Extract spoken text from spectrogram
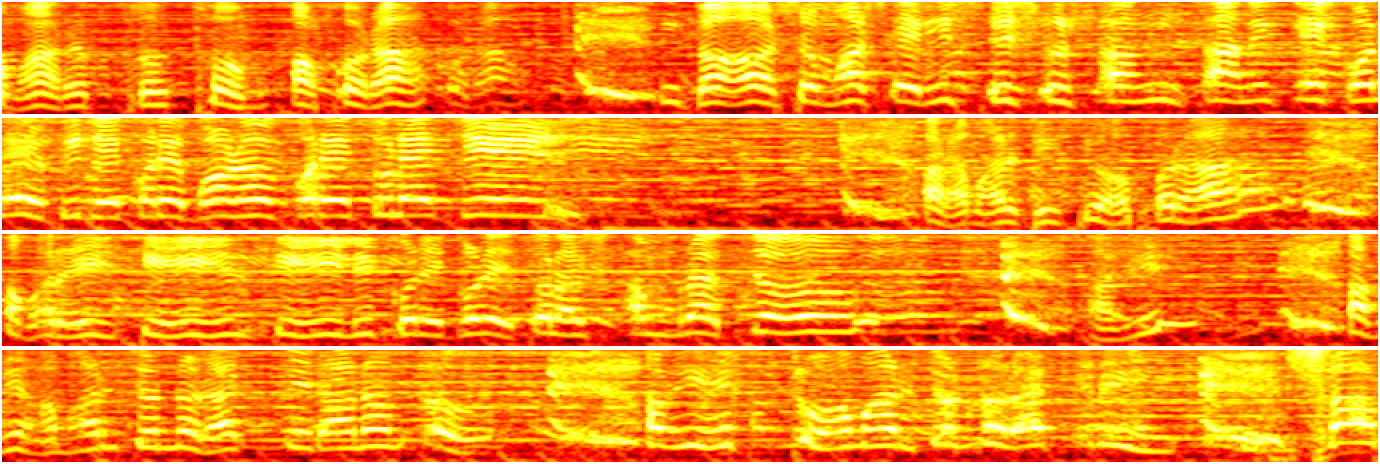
আমার প্রথম অপরাধ, দশ মাসের শিশু সন্তানকে কোলে পিঠে করে বড় করে তুলেছি। আর আমার দ্বিতীয় অপরাধ, আমার এই তিল তিল করে গড়ে তোলা সাম্রাজ্য। আমি আমি আমার জন্য রাখতে আনন্দ। আমি একটু আমার জন্য রাখিনি। সব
